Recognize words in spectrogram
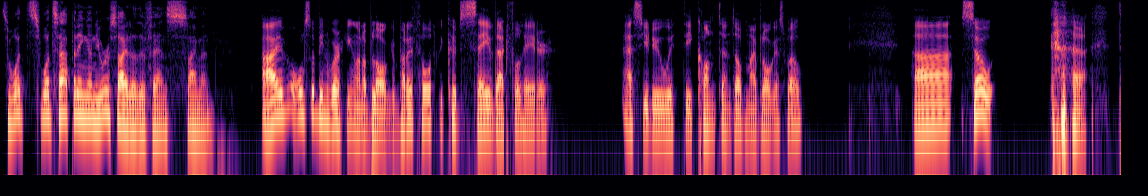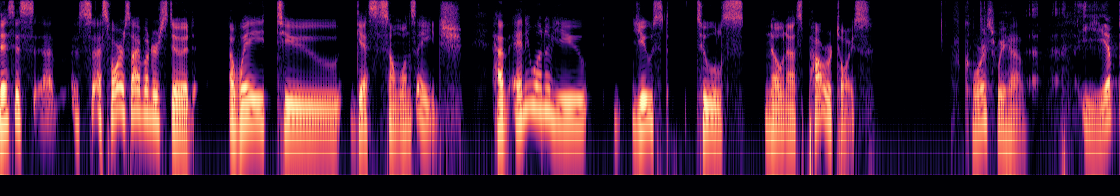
So what's what's happening on your side of the fence, Simon? I've also been working on a blog, but I thought we could save that for later, as you do with the content of my blog as well. Uh, so, this is, uh, s- as far as I've understood, a way to guess someone's age. Have any one of you used tools known as Power Toys? Of course we have. Yep.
